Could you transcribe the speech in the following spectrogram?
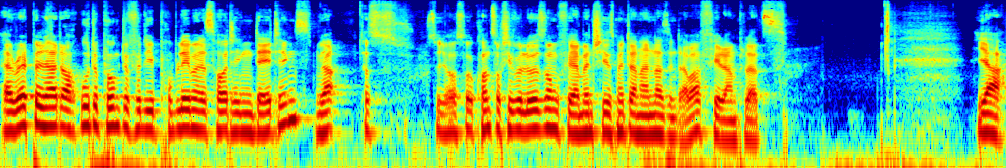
Äh, Red Pill hat auch gute Punkte für die Probleme des heutigen Datings. Ja, das Sehe ich auch so. Konstruktive Lösungen für ein menschliches Miteinander sind aber fehl am Platz. Ja,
